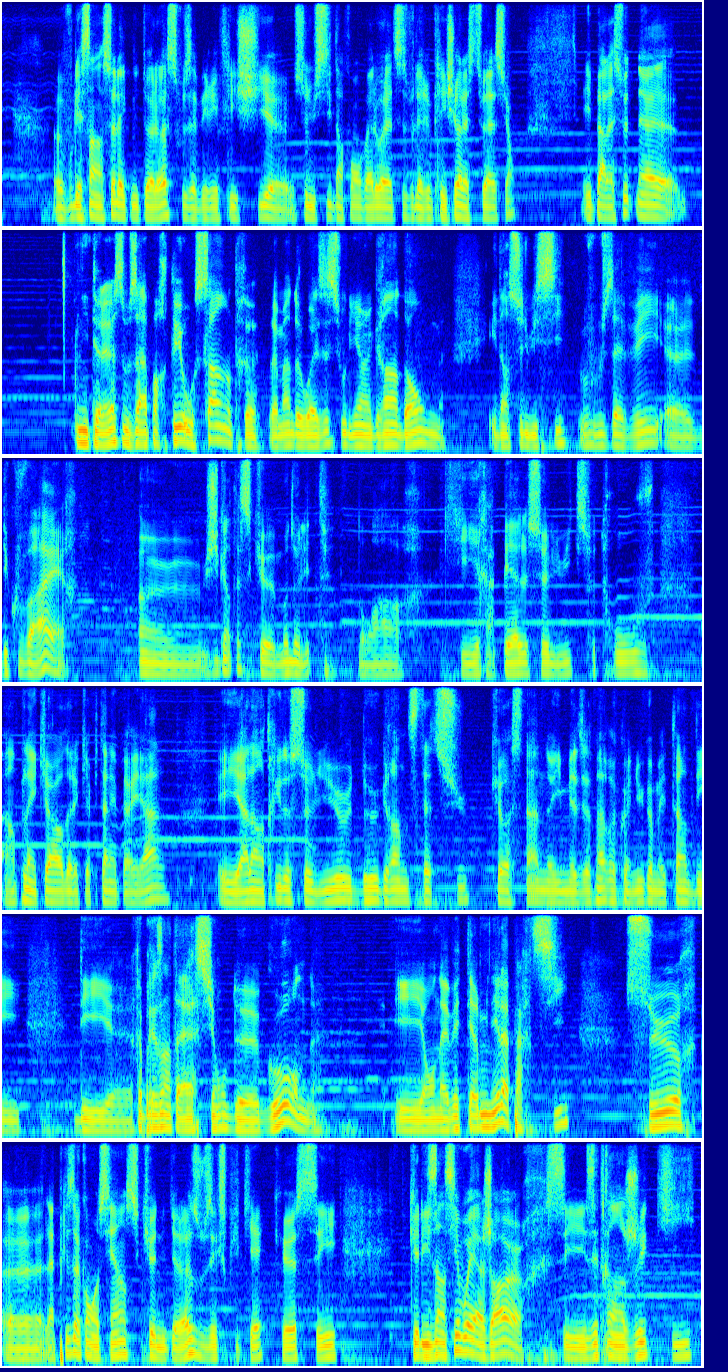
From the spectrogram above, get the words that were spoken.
Euh, vous laissant seul avec Nitolos, vous avez réfléchi, euh, celui-ci, dans le fond, Val Volatis, voulait réfléchir à la situation. Et par la suite, euh, Nitolos vous a apporté au centre vraiment de l'Oasis où il y a un grand dôme. Et dans celui-ci, vous avez euh, découvert un gigantesque monolithe noir qui rappelle celui qui se trouve en plein cœur de la capitale impériale. Et à l'entrée de ce lieu, deux grandes statues que Ostan a immédiatement reconnues comme étant des, des euh, représentations de Gourne. Et on avait terminé la partie sur euh, la prise de conscience que Nicolas vous expliquait que c'est que les anciens voyageurs, ces étrangers qui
